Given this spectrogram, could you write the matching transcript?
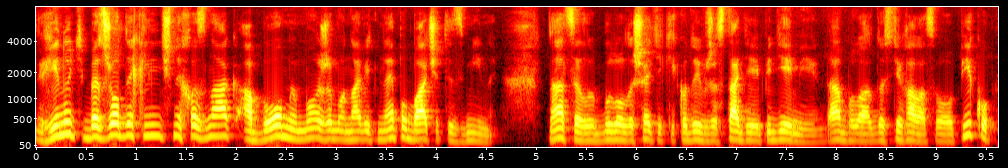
гинуть без жодних клінічних ознак, або ми можемо навіть не побачити зміни. Да? Це було лише тільки коли вже стадія епідемії да, була достигала свого піку,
